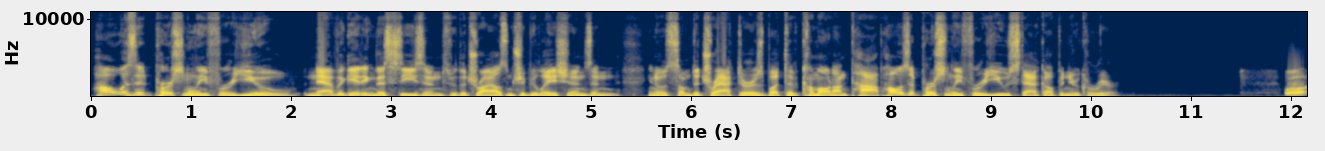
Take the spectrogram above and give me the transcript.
How was it personally for you navigating this season through the trials and tribulations and, you know, some detractors, but to come out on top? How is it personally for you stack up in your career? Well,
